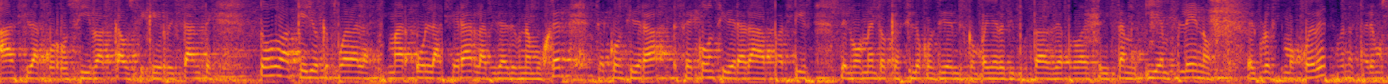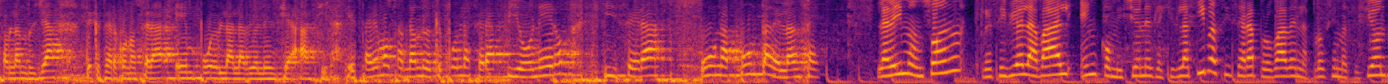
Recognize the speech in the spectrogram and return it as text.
ácida, corrosiva, cáustica, irritante, todo aquello que pueda lastimar o lacerar la vida de una mujer se, considera, se considerará a partir del momento que así lo consideren mis compañeras diputadas de aprobar este dictamen y en pleno el próximo jueves, bueno, estaremos hablando ya de que se reconocerá en Puebla la violencia ácida. Estaremos hablando de que Puebla será pionero y será una punta de lanza. La ley Monzón recibió el aval en comisiones legislativas y será aprobada en la próxima sesión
